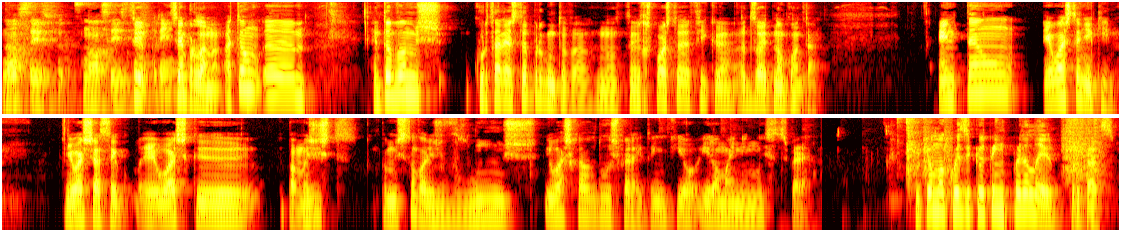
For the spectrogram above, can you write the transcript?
Não sei se, não sei se tem Sim, prêmio. sem problema. Então, hum, então vamos cortar esta pergunta. Vá. Não tem resposta, fica a 18, não conta. Então, eu acho que tenho aqui. Eu acho que já sei. Eu acho que. Pá, mas isto, mas isto são vários volumes. Eu acho que há duas. Espera aí, tenho que ir ao Name List. Espera aí. Porque é uma coisa que eu tenho para ler, por acaso.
